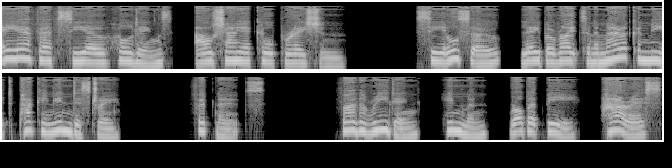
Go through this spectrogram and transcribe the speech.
AFFCO Holdings, Alshaya Corporation. See also, Labor rights in American meat packing industry. Footnotes. Further reading, Hinman, Robert B., Harris,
